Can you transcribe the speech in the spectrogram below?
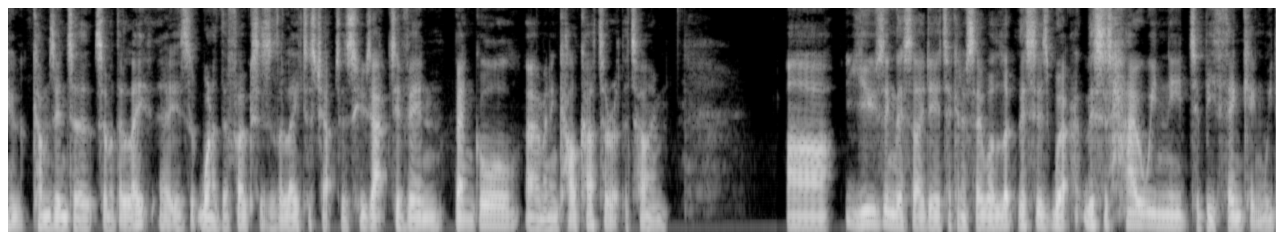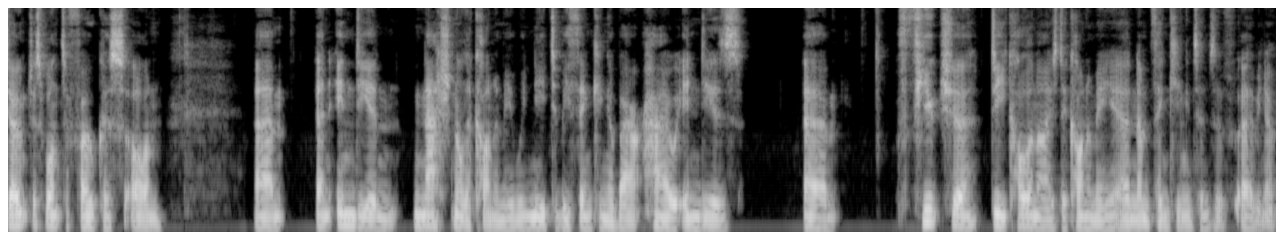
who comes into some of the late uh, is one of the focuses of the latest chapters, who's active in Bengal um, and in Calcutta at the time, are using this idea to kind of say, well, look, this is where this is how we need to be thinking. We don't just want to focus on um, an Indian national economy. We need to be thinking about how India's um, future decolonized economy, and I'm thinking in terms of uh, you know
